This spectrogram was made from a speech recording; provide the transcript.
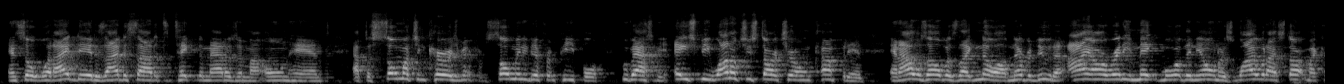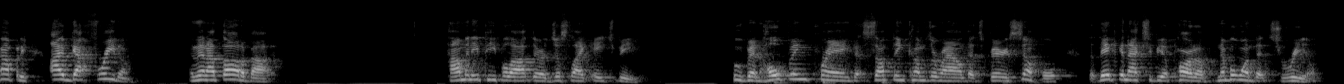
And so what I did is I decided to take the matters in my own hands after so much encouragement from so many different people who've asked me, HB, why don't you start your own company? And, I was always like, no, I'll never do that. I already make more than the owners. Why would I start my company? I've got freedom. And then I thought about it. How many people out there are just like HB who've been hoping, praying that something comes around that's very simple, that they can actually be a part of? Number one, that's real.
